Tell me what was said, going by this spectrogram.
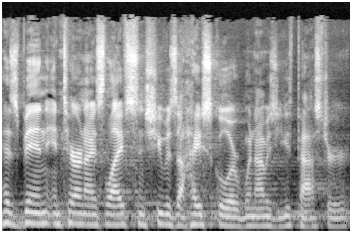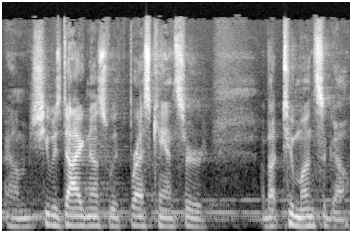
has been in Tara life since she was a high schooler when I was a youth pastor. Um, she was diagnosed with breast cancer about two months ago.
